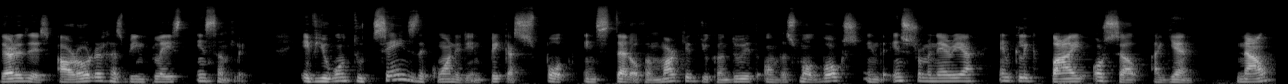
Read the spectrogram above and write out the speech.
There it is, our order has been placed instantly. If you want to change the quantity and pick a spot instead of a market, you can do it on the small box in the instrument area and click buy or sell again. Now,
